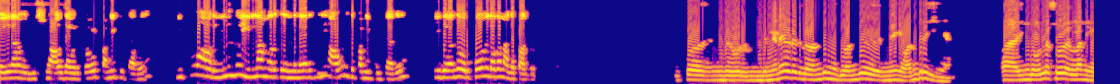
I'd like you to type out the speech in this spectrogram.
மெயினான ஒரு விஷயம். அது அவர் ப்ரொவைட் பண்ணிட்டு இருக்காரு இப்போ அவர் இருந்தும் இல்லாம இருக்கிற இந்த நேரத்துலயும் அவரு இது பண்ணிட்டு இருக்காரு இது வந்து ஒரு கோவிலா தான் நாங்க பாக்குறோம் இப்போ இந்த ஒரு இந்த நினைவிடத்துல வந்து இன்னைக்கு வந்து நீங்க வந்திருக்கீங்க. இங்க உள்ள சூழல் எல்லாம் நீங்க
